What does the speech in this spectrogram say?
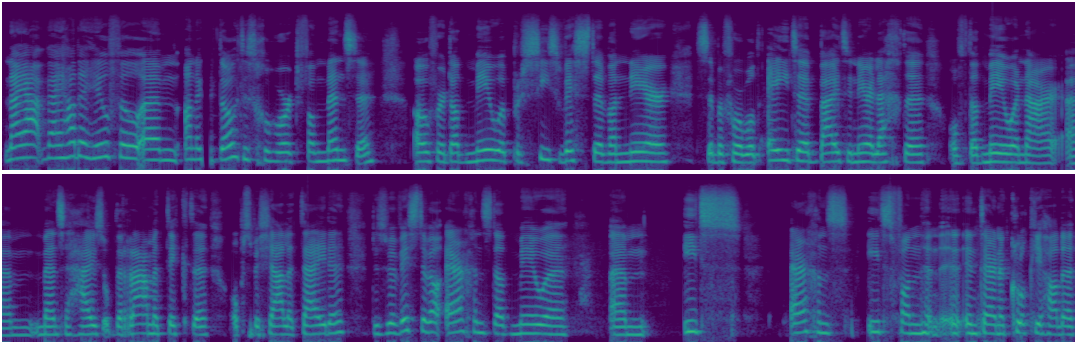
Nou ja, wij hadden heel veel um, anekdotes gehoord van mensen over dat meeuwen precies wisten wanneer ze bijvoorbeeld eten buiten neerlegden. Of dat meeuwen naar um, mensen huis op de ramen tikten op speciale tijden. Dus we wisten wel ergens dat meeuwen um, iets ergens iets van hun interne klokje hadden,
